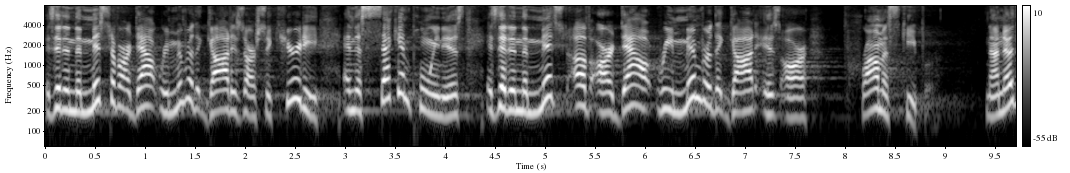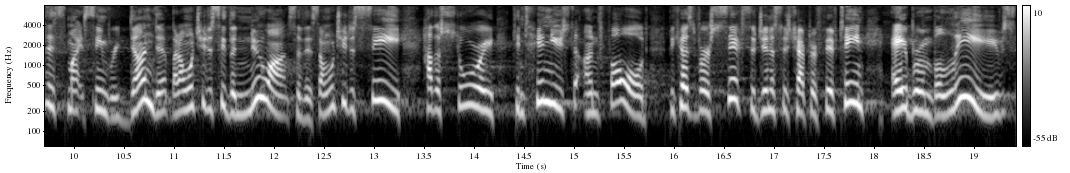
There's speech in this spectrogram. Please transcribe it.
is that in the midst of our doubt, remember that God is our security. And the second point is, is that in the midst of our doubt, remember that God is our promise keeper. Now, I know this might seem redundant, but I want you to see the nuance of this. I want you to see how the story continues to unfold because verse 6 of Genesis chapter 15, Abram believes,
